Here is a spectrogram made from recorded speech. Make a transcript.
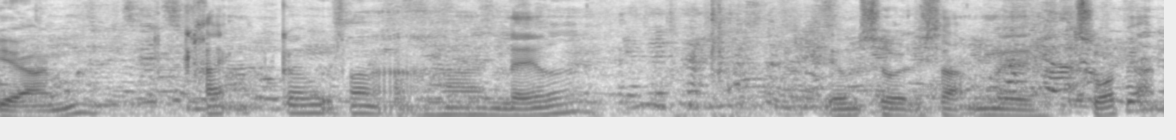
Jørgen Kring går ud fra har lavet. Eventuelt sammen med Torbjørn.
